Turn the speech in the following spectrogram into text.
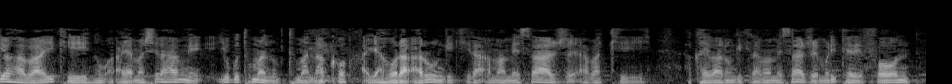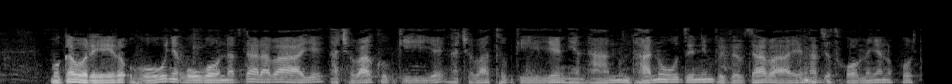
iyo habaye ikintu aya mashirahamwe yo gutumana ko yahora arungikira amamesaje message abakiriya akayibarungikira amamesaje muri telefone mugabo rero ubu ubona byarabaye ntaco bakubwiye ntaco batubwiye nta nta nuzi nimva ivyo vyabaye ntavyo twomenya n'ukuri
